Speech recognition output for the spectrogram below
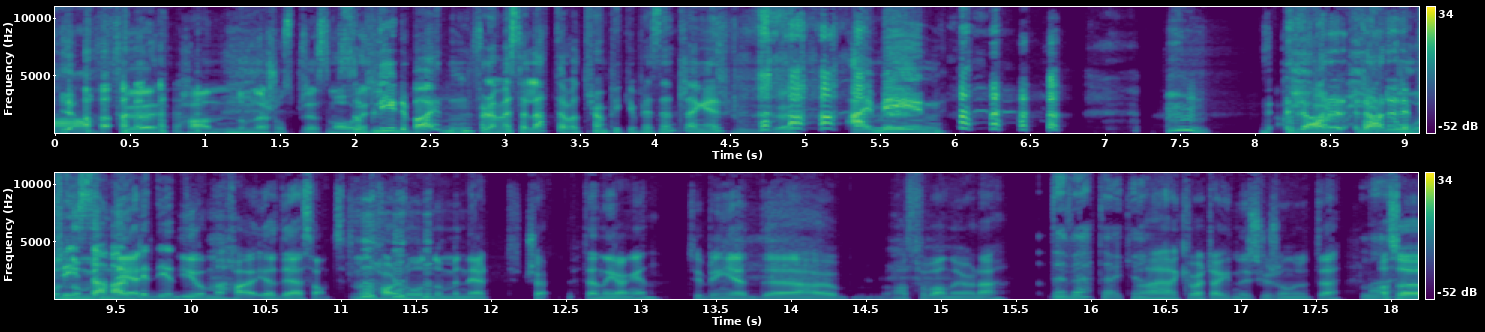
Ja. før han nominasjonsprosessen var Så blir det Biden, for de er så letta over at Trump ikke er president lenger. Tror du? I mean Rare, har rarere priser har blitt gitt. Jo, men har, ja, det er sant. Men har noen nominert Trump denne gangen? Tybring-Gjedde har jo hatt for vane å gjøre det. Det vet jeg ikke. Nei, jeg har ikke vært der i noen diskusjon rundt det. Nei. Altså,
